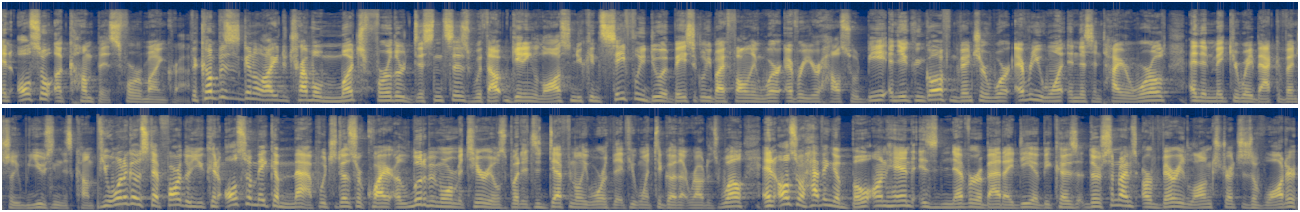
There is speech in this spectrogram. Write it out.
and also a compass for Minecraft. The compass is going to allow you to travel much further distances without getting lost, and you can safely do it basically by following wherever your house would be, and you can go off and venture wherever you want in this entire world, and then make your way back eventually using this compass. If you want to go a step farther, you can also make a map, which does require a little bit more materials, but it's definitely worth it if you want to go that route as well. And also having a boat on hand is never a bad idea because there sometimes are very long stretches of water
